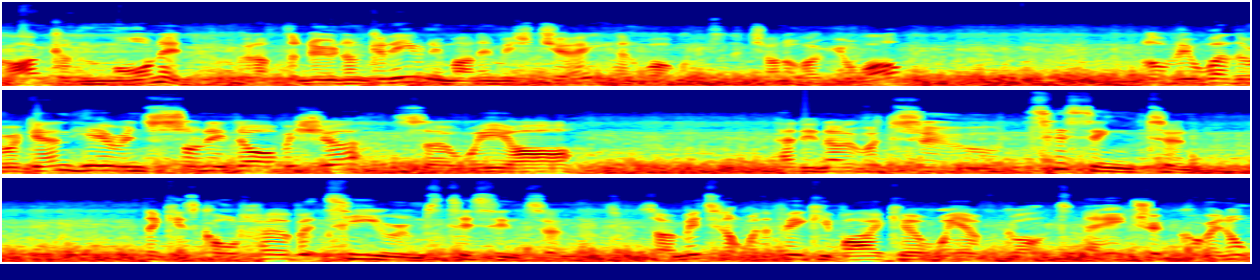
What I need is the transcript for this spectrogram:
Right, good morning, good afternoon and good evening. My name is Jay and welcome to the channel, hope you're well. Lovely weather again here in sunny Derbyshire. So we are heading over to Tissington. I think it's called Herbert Tea Rooms, Tissington. So I'm meeting up with a peaky biker. We have got a trip coming up.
